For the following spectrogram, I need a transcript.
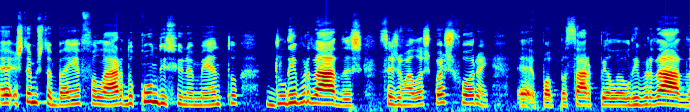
uh, estamos também a falar do condicionamento de liberdades, sejam elas quais forem. Uh, pode passar pela liberdade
